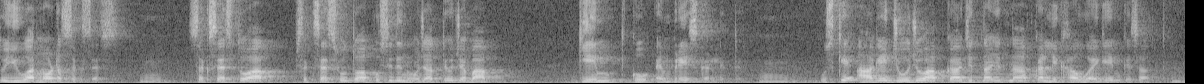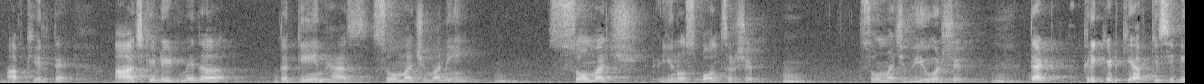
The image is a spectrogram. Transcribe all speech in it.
तो you are not a success success तो आप सक्सेसफुल तो आप उसी दिन हो जाते हो जब आप गेम को एम्ब्रेस कर लेते हो. उसके आगे जो जो आपका जितना जितना आपका लिखा हुआ है गेम के साथ आप खेलते हैं. आज के डेट में the the game has so much money so much you know sponsorship so much viewership that cricket के आप किसी भी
